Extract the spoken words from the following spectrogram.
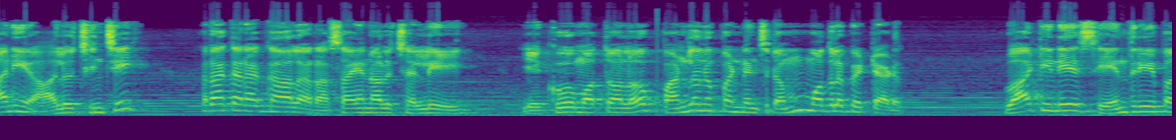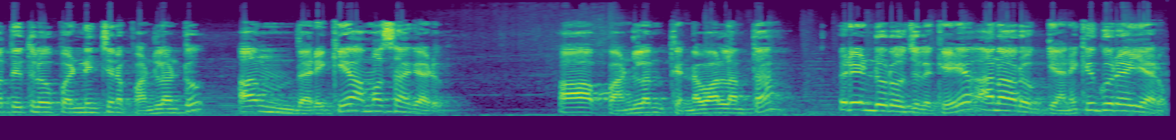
అని ఆలోచించి రకరకాల రసాయనాలు చల్లి ఎక్కువ మొత్తంలో పండ్లను పండించడం మొదలుపెట్టాడు. వాటిని సేంద్రియ పద్ధతిలో పండించిన పండ్లంటూ అందరికీ అమ్మసాగాడు. ఆ పండ్లను తిన్నవాళ్ళంతా రెండు రోజులకే అనారోగ్యానికి గురయ్యారు.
